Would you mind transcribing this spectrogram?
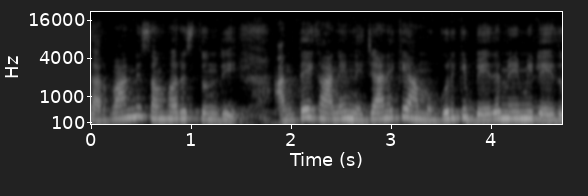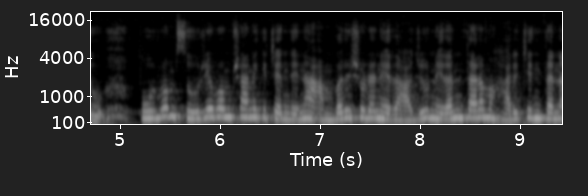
సర్వాన్ని సంహరిస్తుంది. అంతేగాని నిజానికి ఆ ముగ్గురికి భేదమేమీ లేదు. పూర్వం సూర్యవంశానికి చెందిన అంబరీషుడనే రాజు నిరంతరం హరిచింతన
